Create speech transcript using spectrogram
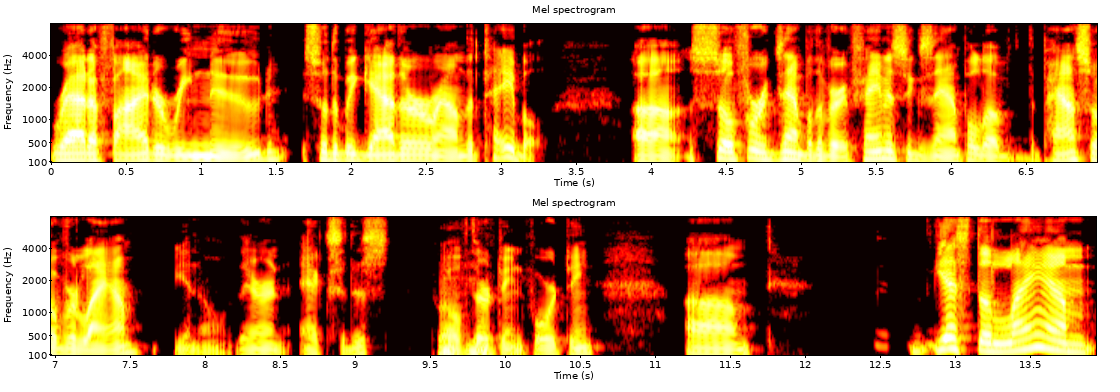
ratified or renewed, so that we gather around the table. Uh, so, for example, the very famous example of the Passover lamb, you know, there in Exodus 12, Mhm. 13, 14. Um, yes, the lamb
